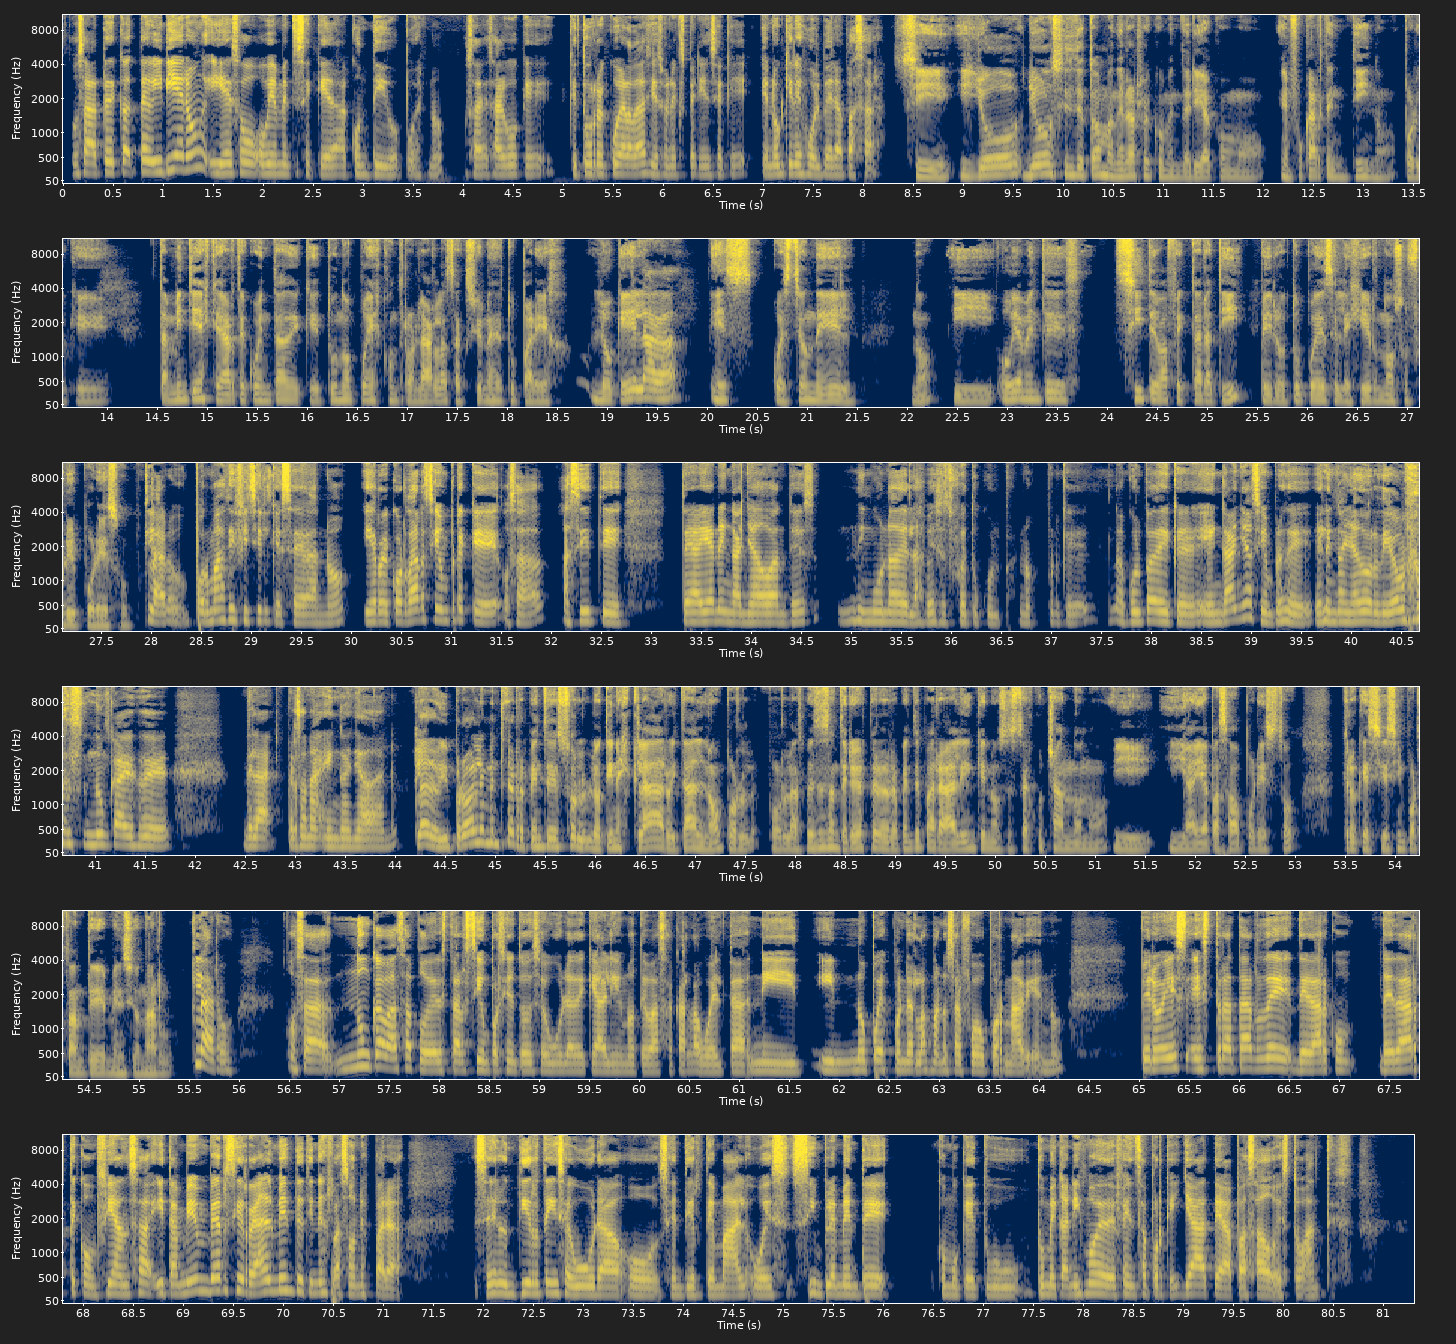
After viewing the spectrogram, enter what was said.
o sea, te, te, hirieron y eso obviamente se queda contigo, pues, ¿no? O sea, es algo que, que tú recuerdas y es una experiencia que, que, no quieres volver a pasar. Sí, y yo, yo sí de todas maneras recomendaría como enfocarte en ti, ¿no? Porque también tienes que darte cuenta de que tú no puedes controlar las acciones de tu pareja. Lo que él haga es cuestión de él, ¿no? Y obviamente sí te va a afectar a ti, pero tú puedes elegir no sufrir por eso. Claro, por más difícil que sea, ¿no? Y recordar siempre que, o sea, así te, te hayan engañado antes, ninguna de las veces fue tu culpa, ¿no? Porque la culpa de que engaña siempre es del engañador, digamos, nunca es de, de la persona engañada, ¿no? Claro, y probablemente de repente eso lo tienes claro y tal, ¿no? Por, por las veces anteriores, pero de repente para alguien que nos está escuchando, ¿no? Y, y haya pasado por esto, creo que sí es importante mencionarlo. Claro. O sea, nunca vas a poder estar 100% segura de que alguien no te va a sacar la vuelta, ni y no puedes poner las manos al fuego por nadie, ¿no? Pero es, es tratar de, de, dar, de darte confianza y también ver si realmente tienes razones para, sentirte insegura o sentirte mal o es simplemente como que tu, tu mecanismo de defensa porque ya te ha pasado esto antes.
